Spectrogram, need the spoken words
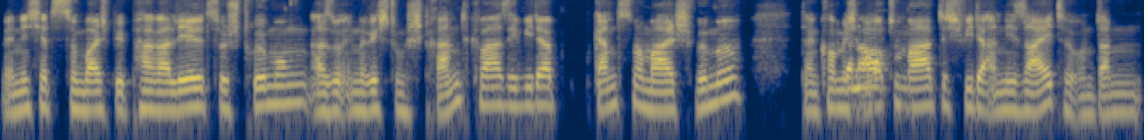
Wenn ich jetzt zum Beispiel parallel zur Strömung, also in Richtung Strand quasi wieder ganz normal schwimme, dann komme ich genau. automatisch wieder an die Seite und dann,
